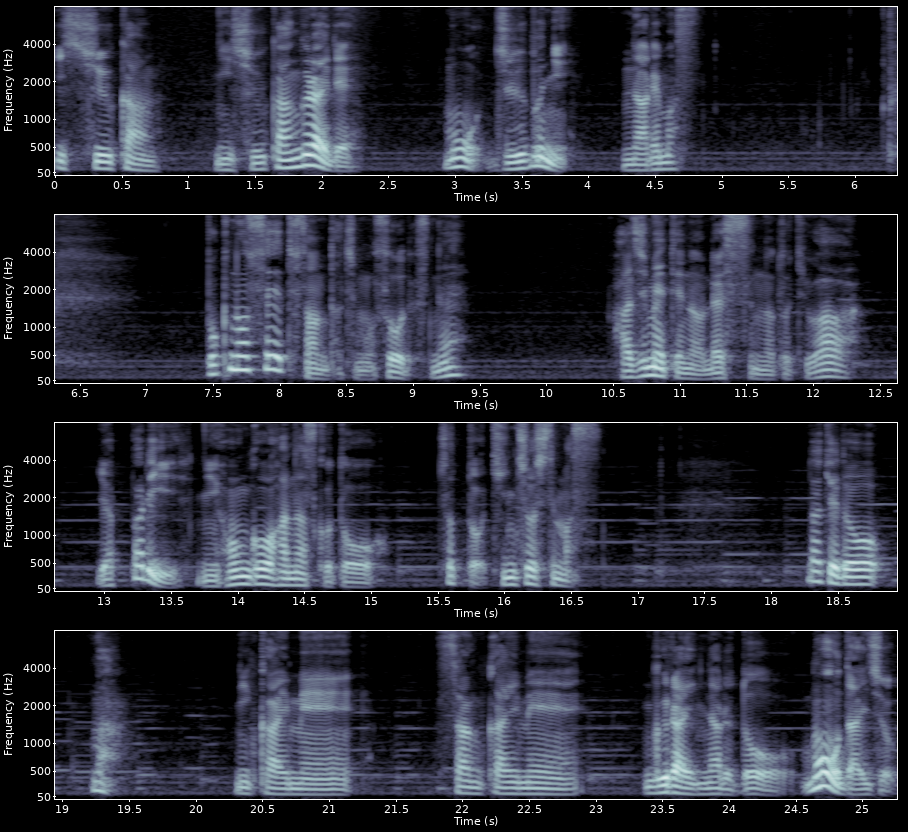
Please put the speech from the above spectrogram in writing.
1週間2週間ぐらいでもう十分に慣れます。僕の生徒さんたちもそうですね。初めてのレッスンの時はやっぱり日本語を話すことをちょっと緊張してます。だけどまあ2回目3回目ぐらいになるともう大丈夫。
